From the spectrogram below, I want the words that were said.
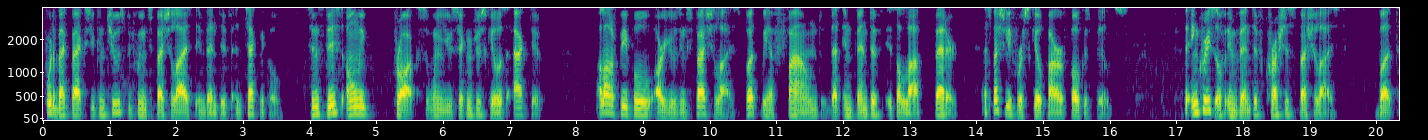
For the backpacks, you can choose between specialized, inventive, and technical. Since this only procs when your signature skill is active. A lot of people are using specialized, but we have found that inventive is a lot better, especially for skill power focus builds. The increase of inventive crushes specialized, but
